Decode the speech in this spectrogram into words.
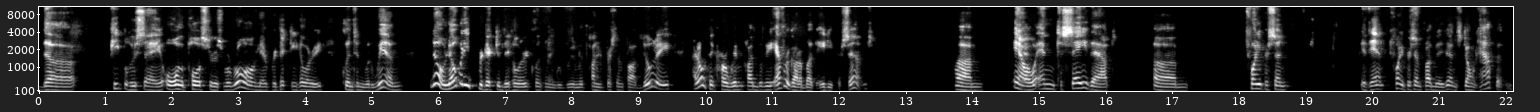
the people who say all the pollsters were wrong, they're predicting Hillary Clinton would win. No, nobody predicted that Hillary Clinton would win with 100% probability. I don't think her win probability ever got above 80%. Um, you know, and to say that um, 20% event, 20% probability events don't happen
